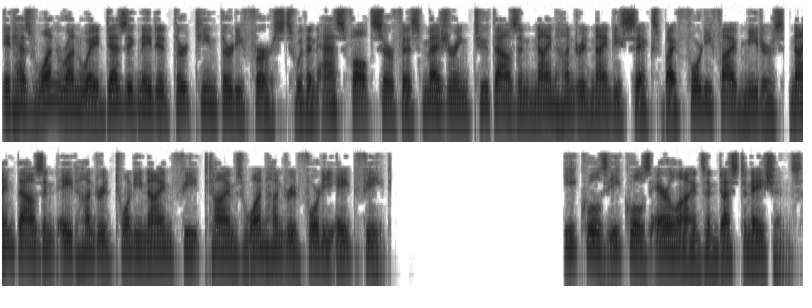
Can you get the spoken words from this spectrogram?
It has one runway designated 1331 with an asphalt surface measuring 2,996 by 45 meters 9,829 feet times 148 feet. Airlines and destinations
